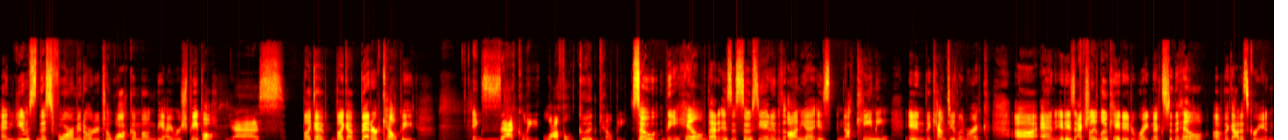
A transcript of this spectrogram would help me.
and use this form in order to walk among the Irish people. Yes. Like a like a better kelpie. Exactly. Lawful good kelpie. So the hill that is associated with Áine is Knockainey in the county Limerick, uh, and it is actually located right next to the hill of the goddess Grian.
